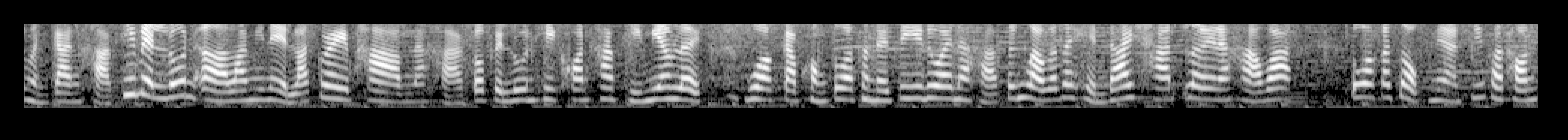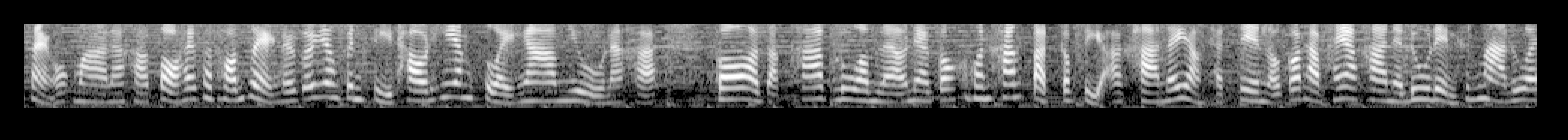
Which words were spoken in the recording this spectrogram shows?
เหมือนกันค่ะ ที่เป็นรุ่นเอ่อ Laminate และ Grey Palm นะคะ ก็เป็นรุ่นที่ค่อนข้างพรีเมียมเลย บวกกับของตัว Synergy ด้วยนะคะ ซึ่งเราก็จะเห็นได้ชัดเลยนะคะว่าตัวกระจกเนี่ยที่สะท้อนแสงออกมานะคะ ต่อให้สะท้อนแสงเนี่ยก็ยังเป็นสีเทาที่ยังสวยงามอยู่นะคะ ก็จากภาพรวมแล้วเนี่ยก็ค่อนข้างตัดกับสีอาคารได้อย่างชัดเจน แล้วก็ทำให้อาคารเนี่ยดูเด่นขึ้นมาด้วย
